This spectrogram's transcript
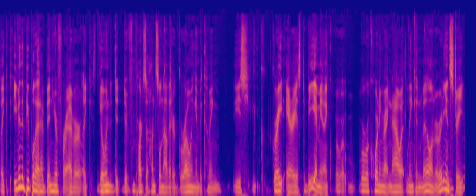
like even the people that have been here forever, like go into d- different parts of Huntsville now that are growing and becoming these great areas to be. I mean, like we're, we're recording right now at Lincoln Mill on Meridian Street,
